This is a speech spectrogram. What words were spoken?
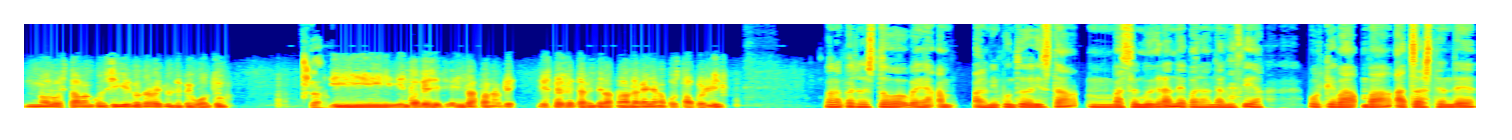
no lo estaban consiguiendo a través del DP World Tour. Claro. Y entonces es, es, razonable, es perfectamente razonable que hayan apostado por el Leaf. Bueno, pero esto, eh, a mi punto de vista, va a ser muy grande para Andalucía, porque va, va a trascender,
